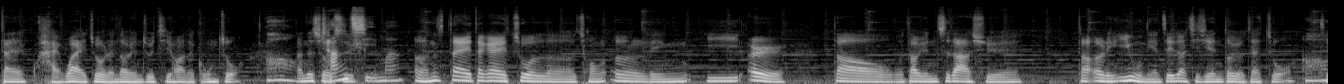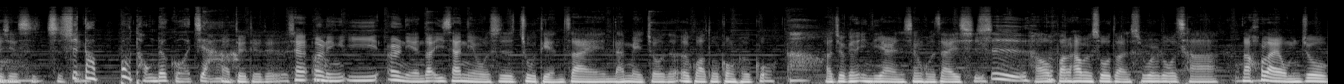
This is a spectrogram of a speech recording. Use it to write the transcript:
在海外做人道援助计划的工作。哦，那那时候长期吗？呃，那在大概做了从二零一二到我到原子大学。到二零一五年这段期间都有在做这些事事情，是到不同的国家啊，对对对，像二零一二年到一三年，我是驻点在南美洲的厄瓜多共和国啊，啊，就跟印第安人生活在一起，是，然后帮他们缩短 数位落差。那后来我们就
